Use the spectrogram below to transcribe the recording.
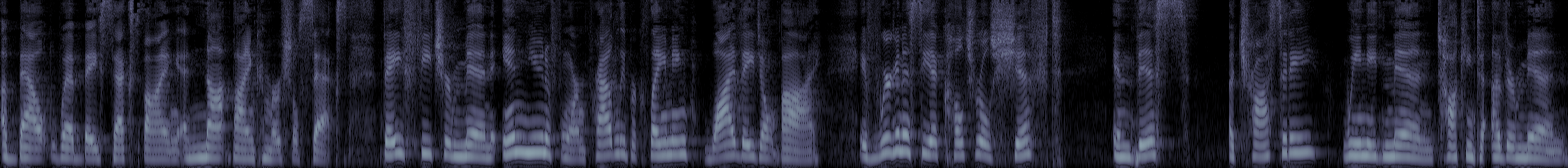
about web based sex buying and not buying commercial sex. They feature men in uniform proudly proclaiming why they don't buy. If we're going to see a cultural shift in this atrocity, we need men talking to other men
